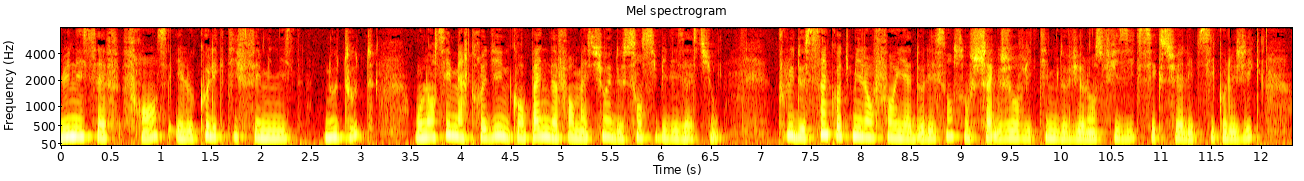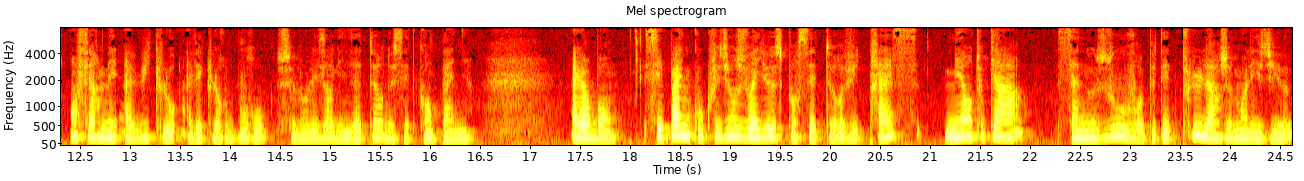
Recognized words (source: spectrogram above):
l'UNICEF France et le collectif féministe Nous Toutes ont lancé mercredi une campagne d'information et de sensibilisation. Plus de 50 000 enfants et adolescents sont chaque jour victimes de violences physiques, sexuelles et psychologiques, enfermés à huis clos avec leurs bourreaux, selon les organisateurs de cette campagne. Alors bon, c'est pas une conclusion joyeuse pour cette revue de presse, mais en tout cas, ça nous ouvre peut-être plus largement les yeux,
